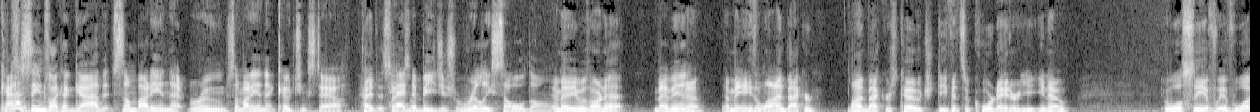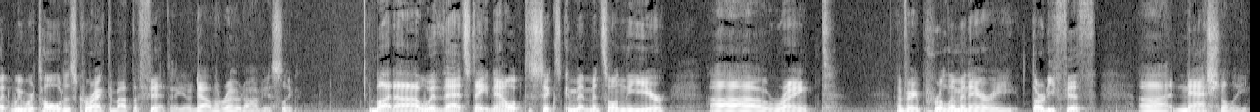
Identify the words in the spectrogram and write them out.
Kind of seems like a guy that somebody in that room, somebody in that coaching staff, Had to had to be just really sold on. And maybe it was Arnett. Maybe You know, I mean, he's a linebacker, linebackers coach, defensive coordinator. You, you know, we'll see if, if what we were told is correct about the fit. You know, down the road, obviously. But uh, with that, state now up to six commitments on the year, uh, ranked a very preliminary 35th uh, nationally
